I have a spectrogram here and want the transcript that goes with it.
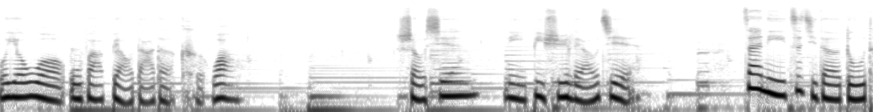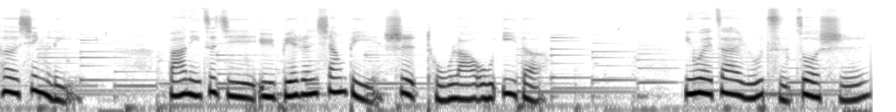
我有我无法表达的渴望。首先，你必须了解，在你自己的独特性里，把你自己与别人相比是徒劳无益的。因为在如此做时，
